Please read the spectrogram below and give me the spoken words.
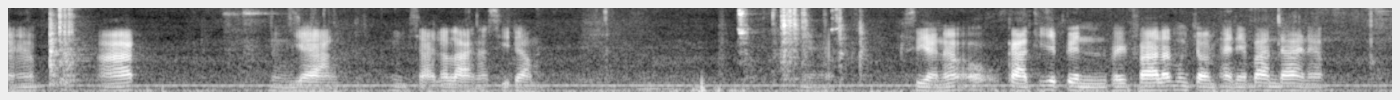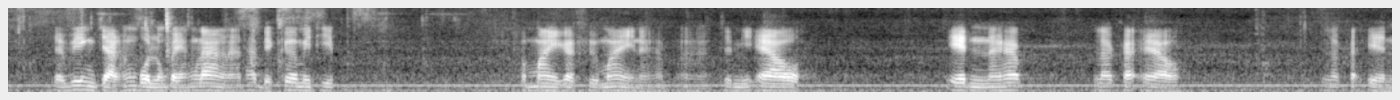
นะครับอาร์คหนึ่งยางมีสายละลายนะสีดำนี่ครับเสี่ยงนะโอกาสที่จะเป็นไฟฟ้าลัดวงจรภายในบ้านได้นะครับ จะวิ่งจากข้างบนลงไปข้างล่างนะ ถ้าเบรกเกอร์ไม่ทิปถ้าไหมก็คือไหมนะครับจะมี L N นะครับ แล้วก็ L แล้วก็ N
